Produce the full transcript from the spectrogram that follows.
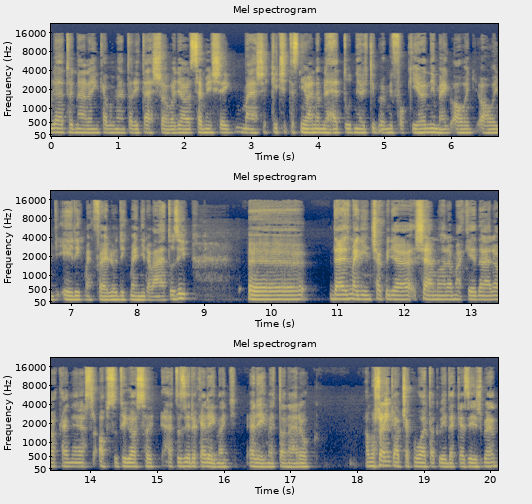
lehet, hogy nála inkább a mentalitással, vagy a személyiség más egy kicsit, ezt nyilván nem lehet tudni, hogy kiből mi fog kijönni, meg ahogy, ahogy érik, meg fejlődik, mennyire változik de ez megint csak ugye Selmanra, Makédára, Kanyászra abszolút igaz, hogy hát azért ők elég nagy, elég nagy tanárok. Most inkább csak voltak védekezésben,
